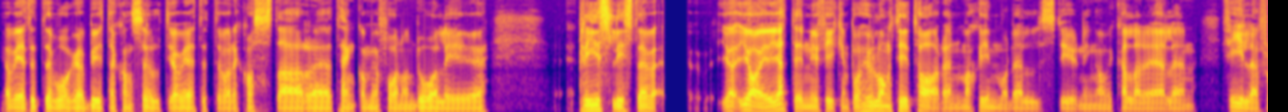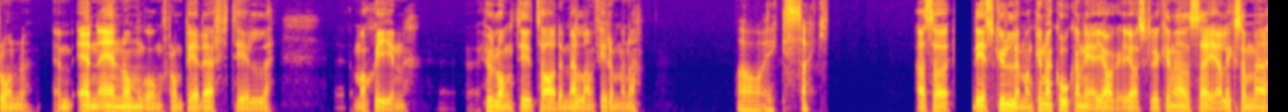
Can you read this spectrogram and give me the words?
jag vet inte, vågar jag byta konsult? Jag vet inte vad det kostar. Eh, tänk om jag får någon dålig eh, prislista jag, jag är jättenyfiken på hur lång tid tar en maskinmodellstyrning om vi kallar det eller en filer från en, en omgång från pdf till maskin. Hur lång tid tar det mellan firmorna? Ja, exakt. Alltså det skulle man kunna koka ner. Jag, jag skulle kunna säga liksom,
